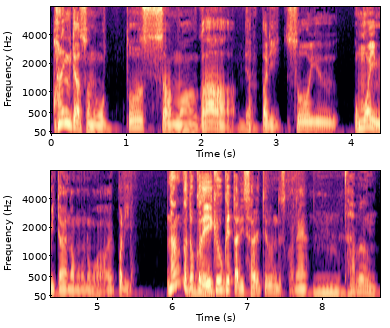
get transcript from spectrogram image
ある意味ではそのお父様がやっぱりそういう思いみたいなものはやっぱりなんかどっかで影響を受けたりされてるんですかね、うん、多分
